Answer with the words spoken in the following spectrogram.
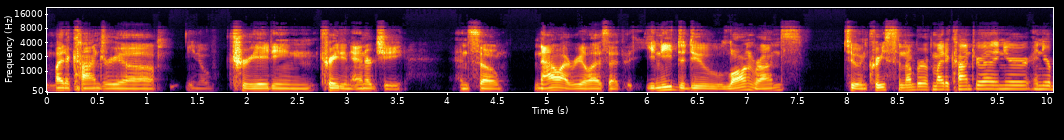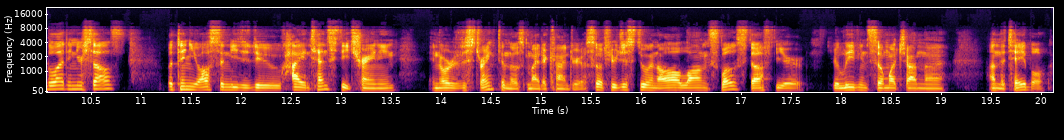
mitochondria, you know, creating creating energy. And so now I realize that you need to do long runs to increase the number of mitochondria in your in your blood in your cells, but then you also need to do high intensity training in order to strengthen those mitochondria. So if you're just doing all long slow stuff, you're you're leaving so much on the on the table.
